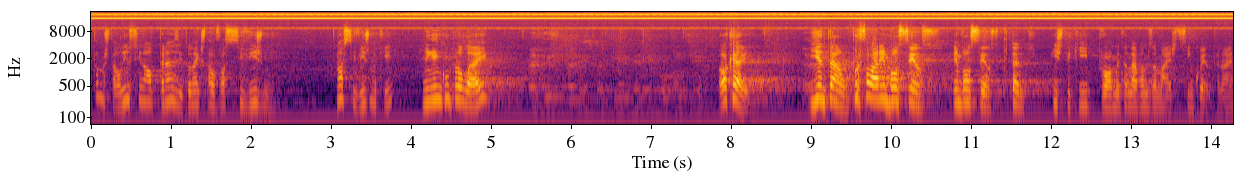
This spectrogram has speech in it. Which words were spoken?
Então, mas está ali um sinal de trânsito, onde é que está o vosso civismo? Nosso civismo aqui? Ninguém cumpre a lei? Ok. E então, por falar em bom senso, em bom senso, portanto, isto aqui provavelmente andávamos a mais de 50, não é?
